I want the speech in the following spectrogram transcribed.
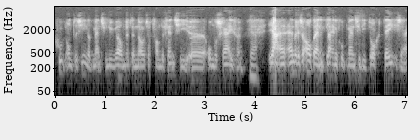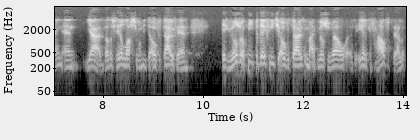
goed om te zien dat mensen nu wel nut en noodzaak van defensie uh, onderschrijven. Ja, ja en, en, er is altijd een kleine groep mensen die toch tegen zijn. En ja, dat is heel lastig om die te overtuigen. En ik wil ze ook niet per definitie overtuigen, maar ik wil ze wel het eerlijke verhaal vertellen.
